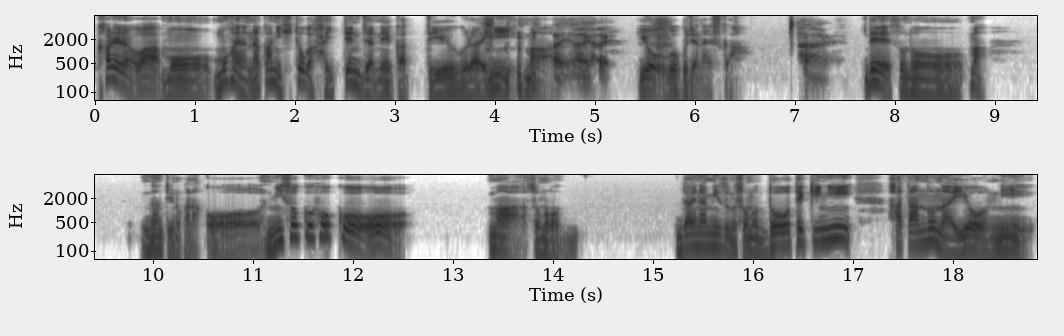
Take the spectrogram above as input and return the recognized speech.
彼らはもう、もはや中に人が入ってんじゃねえかっていうぐらいに、まあ、はいはいはい。よう動くじゃないですか。はい。で、その、まあ、なんていうのかな、こう、二足歩行を、まあ、その、ダイナミズム、その動的に破綻のないように、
